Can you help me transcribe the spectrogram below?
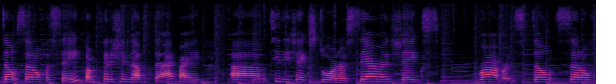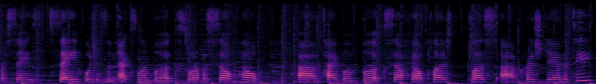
Don't Settle for Safe. I'm finishing up that by um, T.D. Jakes' daughter, Sarah Jakes Roberts. Don't Settle for Safe, Safe, which is an excellent book, sort of a self help uh, type of book, self help plus, plus um, Christianity.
